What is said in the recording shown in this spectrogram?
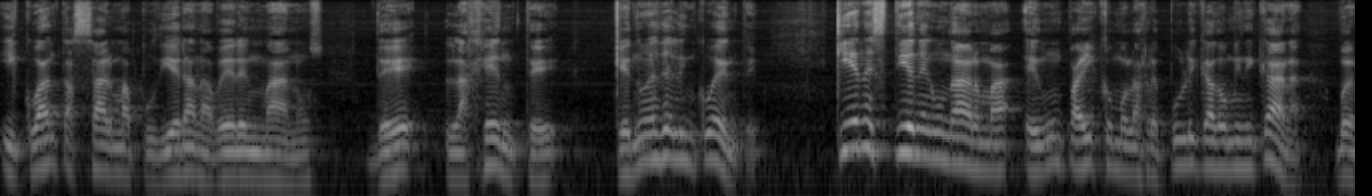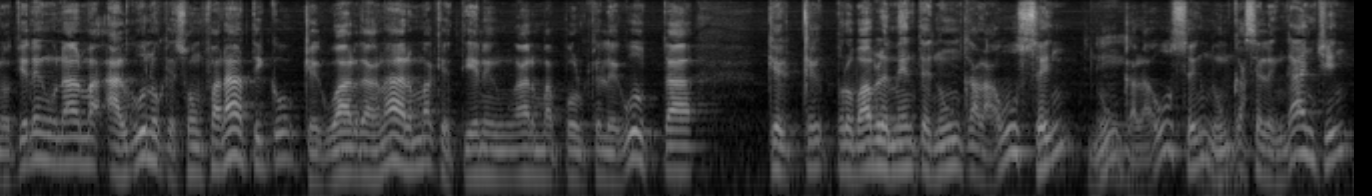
y cuántas armas pudieran haber en manos de la gente que no es delincuente. ¿Quiénes tienen un arma en un país como la República Dominicana? Bueno, tienen un arma, algunos que son fanáticos, que guardan armas, que tienen un arma porque les gusta, que, probablemente nunca la usen, nunca la usen, nunca se le enganchen.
